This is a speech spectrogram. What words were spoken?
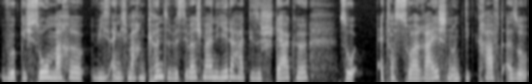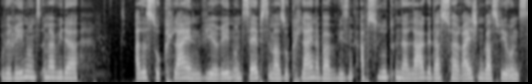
wirklich so mache, wie ich es eigentlich machen könnte. Wisst ihr, was ich meine? Jeder hat diese Stärke, so etwas zu erreichen und die Kraft. Also wir reden uns immer wieder alles so klein. Wir reden uns selbst immer so klein, aber wir sind absolut in der Lage, das zu erreichen, was wir uns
